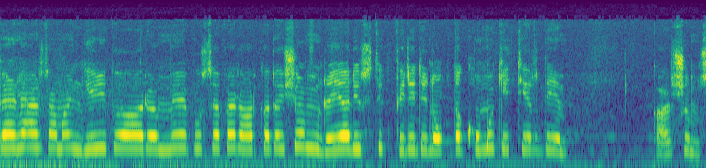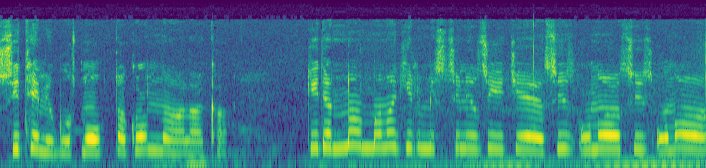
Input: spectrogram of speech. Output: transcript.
Ben her zaman geri doğarım ve bu sefer arkadaşım realistikfredi.com'u getirdim. Karşım sitemi bu .com'la alaka. Gidin lan bana girmişsiniz iyice. Siz ona siz ona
